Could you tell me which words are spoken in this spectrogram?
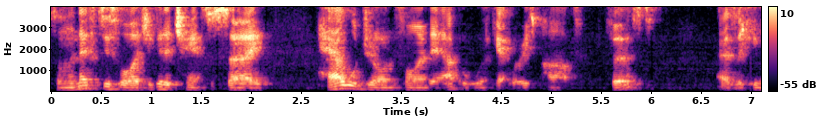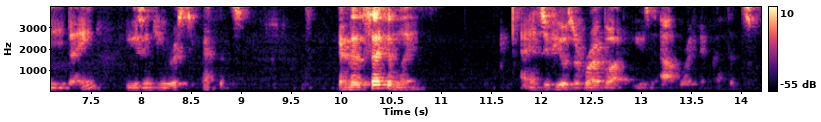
So on the next two slides, you get a chance to say, how will John find out or work out where he's parked first, as a human being, using heuristic methods? And then secondly, as if he was a robot using algorithmic methods.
